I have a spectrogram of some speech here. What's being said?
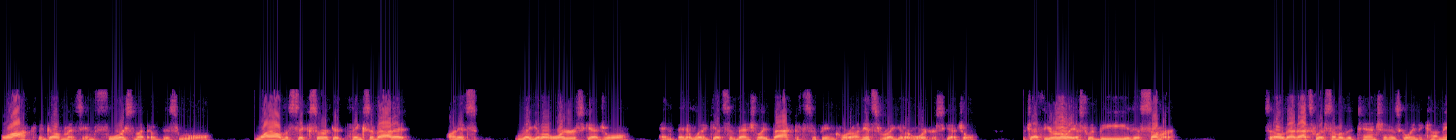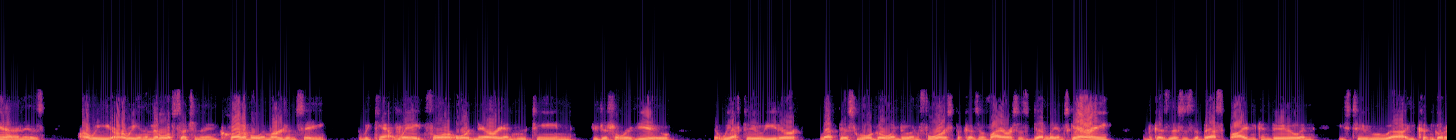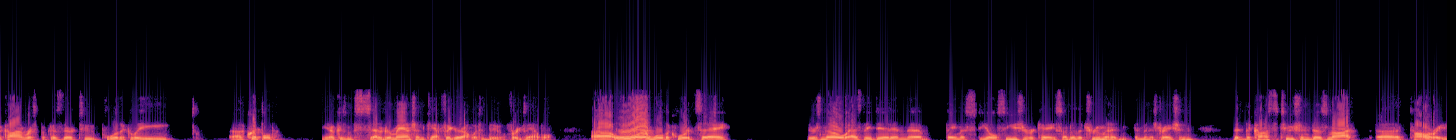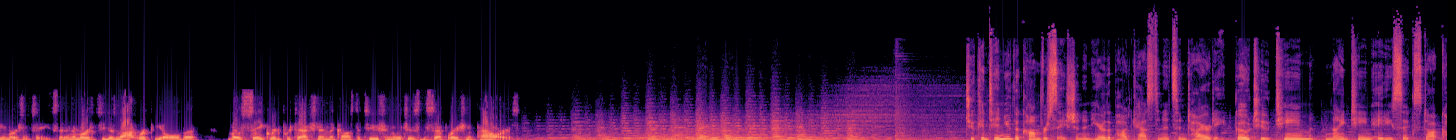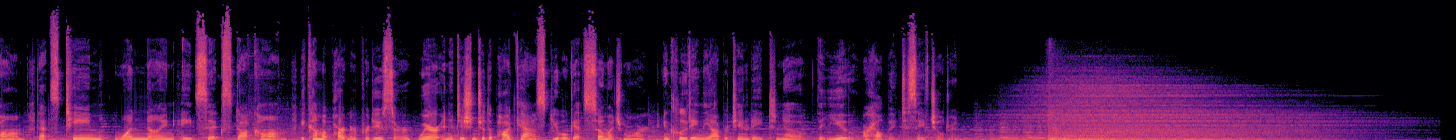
block the government's enforcement of this rule while the Sixth Circuit thinks about it on its regular order schedule, and, and when it gets eventually back to the Supreme Court on its regular order schedule, which at the earliest would be this summer. So that, that's where some of the tension is going to come in is are we are we in the middle of such an incredible emergency that we can't wait for ordinary and routine judicial review that we have to either let this rule go into enforce because a virus is deadly and scary because this is the best Biden can do and he's too uh, he couldn't go to Congress because they're too politically uh, crippled you know because Senator Manchin can't figure out what to do for example uh, or will the court say there's no as they did in the famous steel seizure case under the Truman administration that the Constitution does not uh, tolerate emergencies, that an emergency does not repeal the most sacred protection in the Constitution, which is the separation of powers. To continue the conversation and hear the podcast in its entirety, go to team1986.com. That's team1986.com. Become a partner producer, where in addition to the podcast, you will get so much more, including the opportunity to know that you are helping to save children.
